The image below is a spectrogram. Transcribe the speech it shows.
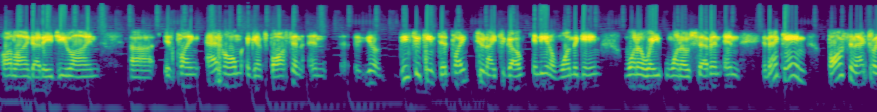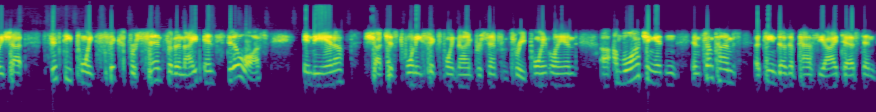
Online.ag line uh, is playing at home against Boston. And, uh, you know, these two teams did play two nights ago. Indiana won the game 108 107. And in that game, Boston actually shot 50.6% for the night and still lost. Indiana shot just 26.9% from three point land. Uh, I'm watching it, and, and sometimes a team doesn't pass the eye test. And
